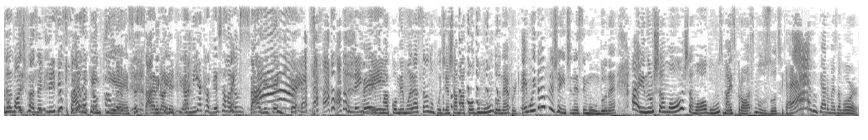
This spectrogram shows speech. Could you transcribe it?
não pode fazer. Você sabe tá quem que é, você Ai, sabe quem brother, que é. A minha cabeça, ela Cê não sabe Lembrei. Fez uma comemoração, não podia chamar todo mundo, né? Porque tem muita gente nesse mundo, né? Aí não chamou, chamou alguns mais próximos, os outros ficam, ah, não quero mais amor.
